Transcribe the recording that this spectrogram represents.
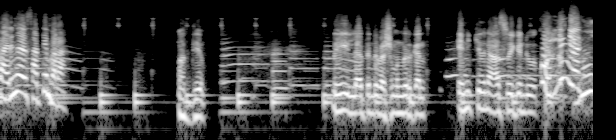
പരുങ്ങ സത്യം പറ. മദ്യം. നീ ഇല്ലാത്തിന്റെ വിഷമം തീർക്കാൻ എനിക്കിതിനെ ആശ്രയിക്കേണ്ടി വ- കൊല്ലും ഞാൻ.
